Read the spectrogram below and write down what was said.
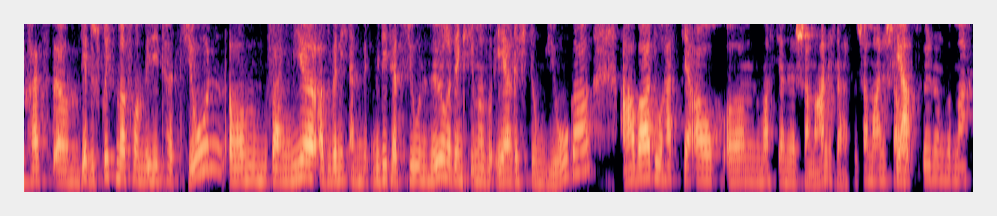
Du hast, ähm, ja, du sprichst immer von Meditation. Ähm, bei mir, also wenn ich an Meditation höre, denke ich immer so eher Richtung Yoga. Aber du hast ja auch, ähm, du machst ja eine schamanische, oder hast eine schamanische ja. Ausbildung gemacht.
